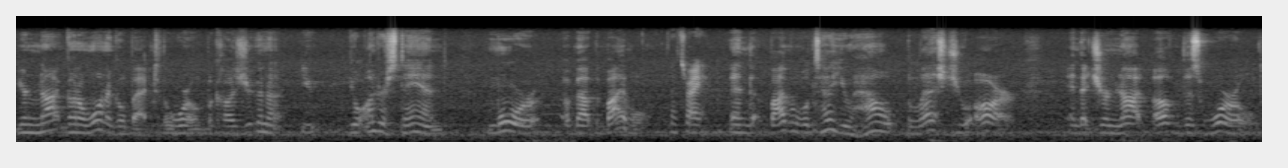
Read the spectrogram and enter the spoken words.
you're not going to want to go back to the world because you're going to, you, you'll understand more about the Bible. That's right. And the Bible will tell you how blessed you are and that you're not of this world,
